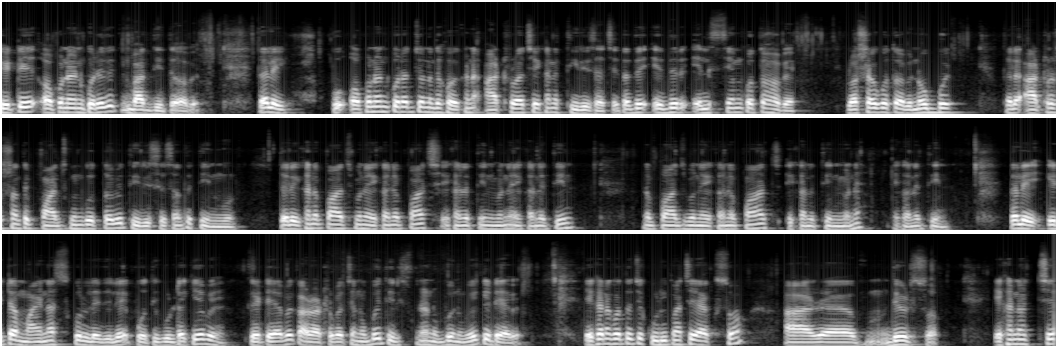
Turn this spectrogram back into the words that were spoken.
কেটে অপনয়ন করে বাদ দিতে হবে। তাহলে অপনয়ন করার জন্য দেখো, এখানে আঠেরো আছে, এখানে তিরিশ আছে। তাদের এদের এলসিএম কত হবে? লসাগু কত হবে? নব্বই। তাহলে আঠেরোর সাথে পাঁচ গুণ করতে হবে, তিরিশের সাথে তিন গুণ। তাহলে এখানে পাঁচ মানে এখানে পাঁচ, এখানে তিন মানে এখানে তিন। পাঁচ মানে এখানে পাঁচ, এখানে তিন মানে এখানে তিন। তাহলে এটা মাইনাস করলে দিলে প্রতিকূলটা কী হবে? কেটে যাবে, কারণ আঠারো পাঁচে নব্বই, তিরিশ না নব্বই নব্বই কেটে যাবে। এখানে কত হচ্ছে? কুড়ি পাঁচে একশো আর দেড়শো। এখানে হচ্ছে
